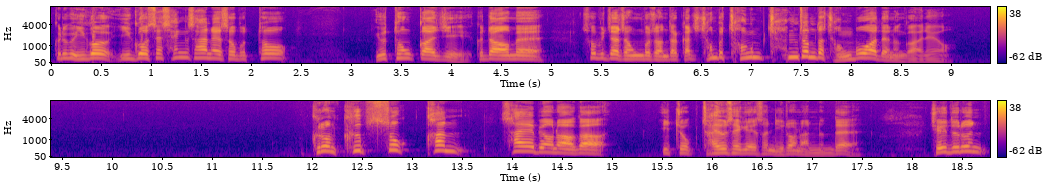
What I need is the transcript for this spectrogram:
그리고 이거 이것의 생산에서부터 유통까지 그 다음에 소비자 정보 전달까지 전부 점, 점점 더 정보화되는 거 아니에요. 그런 급속한 사회 변화가 이쪽 자유세계에선 일어났는데 저희들은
